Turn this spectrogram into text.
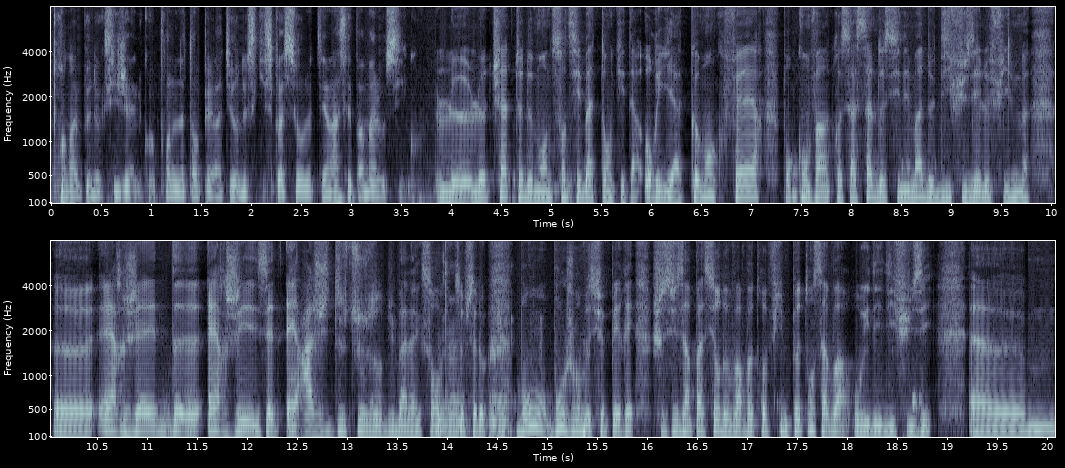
prendre un peu d'oxygène quoi. Prendre la température de ce qui se passe sur le terrain c'est pas mal aussi quoi. Le, le chat te demande, Sentier Battant, qui est à Aurillac, comment faire pour convaincre sa salle de cinéma de diffuser le film? Euh, RG, euh, RGZR, ah, j'ai toujours du mal avec son ce pseudo. Bon, bonjour Monsieur Perret, je suis impatient de voir votre film. Peut-on savoir où il est diffusé? Euh,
